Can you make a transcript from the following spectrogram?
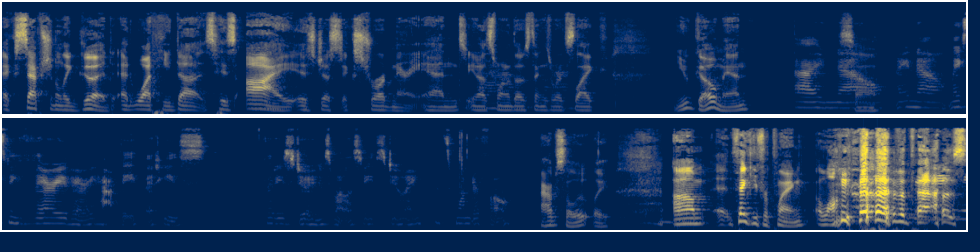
exceptionally good at what he does his eye is just extraordinary and you know it's one of those things where it's like you go man I know. So- I know. Makes me very, very happy that he's that he's doing as well as he's doing. It's wonderful. Absolutely um thank you for playing along with that was-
